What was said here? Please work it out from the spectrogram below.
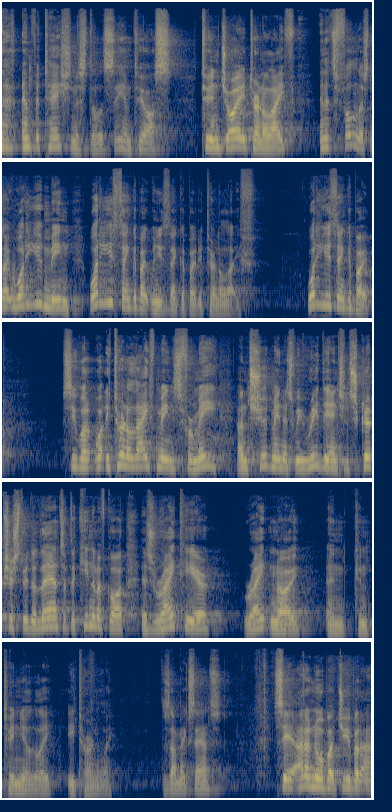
the invitation is still the same to us to enjoy eternal life in its fullness. Now, what do you mean? What do you think about when you think about eternal life? What do you think about? See, what, what eternal life means for me and should mean as we read the ancient scriptures through the lens of the kingdom of God is right here, right now, and continually, eternally. Does that make sense? See, I don't know about you, but I,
